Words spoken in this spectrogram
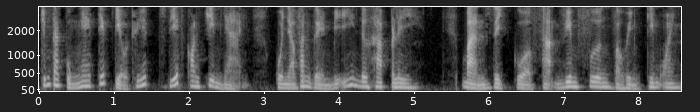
chúng ta cùng nghe tiếp tiểu thuyết Giết con chim nhại của nhà văn người Mỹ De Hapley, bản dịch của Phạm Viêm Phương và Huỳnh Kim Oanh.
